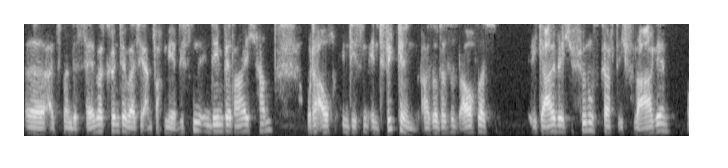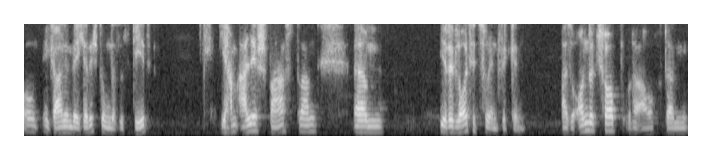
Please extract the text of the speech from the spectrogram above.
äh, als man das selber könnte, weil sie einfach mehr Wissen in dem Bereich haben oder auch in diesem Entwickeln. Also das ist auch was, egal welche Führungskraft ich frage und egal in welche Richtung das es geht, die haben alle Spaß dran, ähm, ihre Leute zu entwickeln. Also on the job oder auch dann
